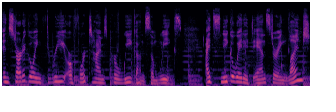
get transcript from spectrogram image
and started going three or four times per week on some weeks. I'd sneak away to dance during lunch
